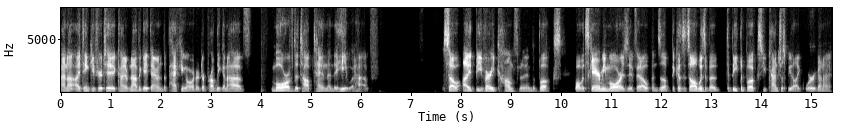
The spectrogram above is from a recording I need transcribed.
And I, I think if you're to kind of navigate down the pecking order, they're probably going to have more of the top 10 than the Heat would have. So I'd be very confident in the Bucks. What would scare me more is if it opens up because it's always about to beat the Bucks, you can't just be like, we're gonna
